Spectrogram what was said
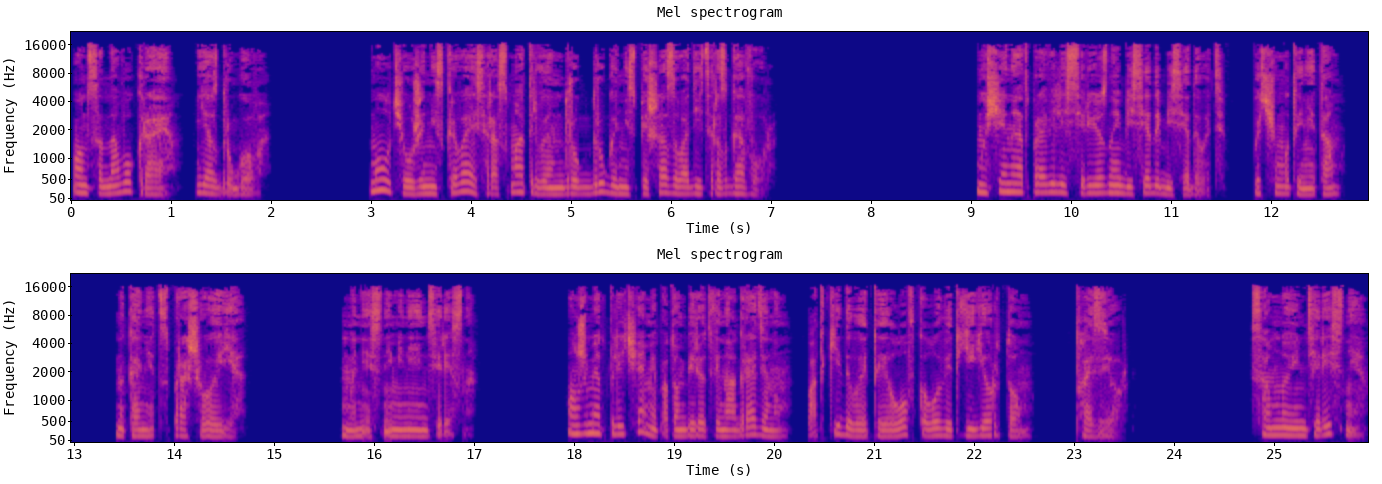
Он с одного края, я с другого. Молча, уже не скрываясь, рассматриваем друг друга, не спеша заводить разговор. Мужчины отправились серьезные беседы беседовать. «Почему ты не там?» Наконец, спрашиваю я. Мне с ними не интересно. Он жмет плечами, потом берет виноградину, подкидывает и ловко ловит ее ртом. Позер. «Со мной интереснее?»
